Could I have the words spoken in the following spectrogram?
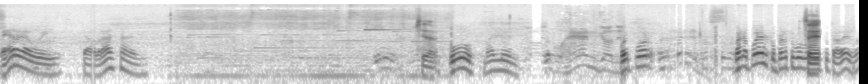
Verga, güey. Te abrazan. Chido. Uf, Magnum. Voy por. Bueno, puedes comprar tu huevo Sí. otra vez, ¿no?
